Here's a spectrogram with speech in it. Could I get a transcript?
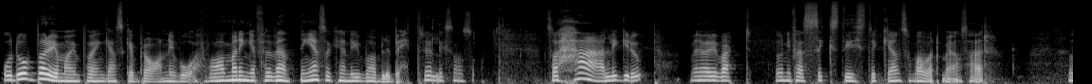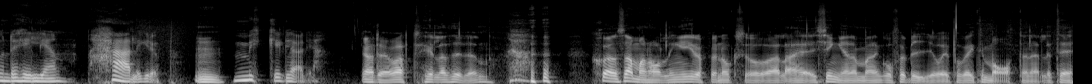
Och då börjar man ju på en ganska bra nivå. Har man inga förväntningar så kan det ju bara bli bättre. Liksom så. så härlig grupp. Vi har ju varit ungefär 60 stycken som har varit med oss här under helgen. Härlig grupp. Mm. Mycket glädje. Ja, det har varit hela tiden. Skön sammanhållning i gruppen också. Alla kingar när man går förbi och är på väg till maten eller till,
